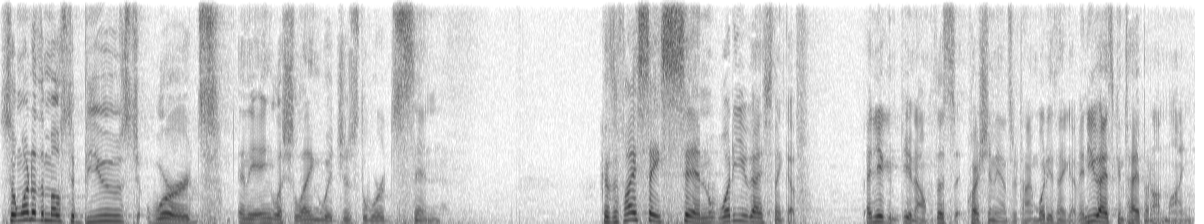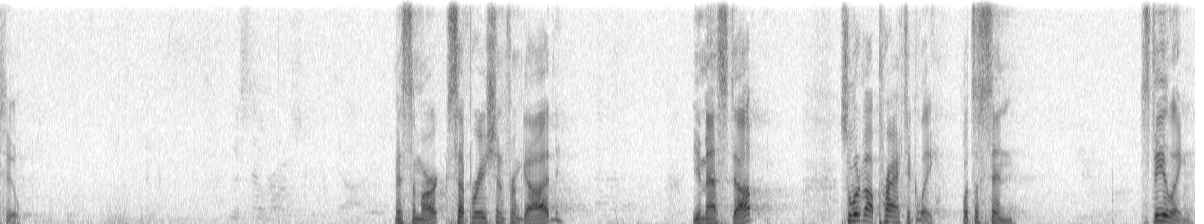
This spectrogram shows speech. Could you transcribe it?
So, one of the most abused words in the English language is the word sin. Because if I say sin, what do you guys think of? And you can, you know, this question and answer time. What do you think of? And you guys can type it online too. Miss the mark. Separation from God. You messed up. So, what about practically? What's a sin? Stealing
